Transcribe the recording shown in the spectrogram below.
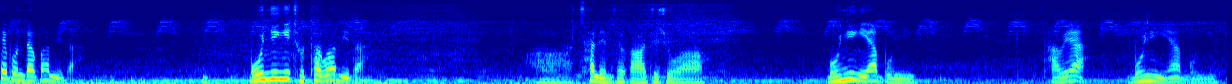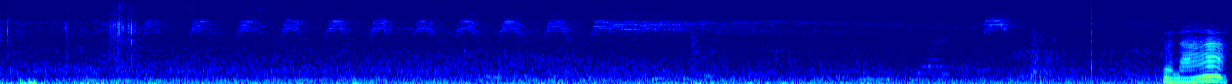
해본다고 합니다. 모닝이 좋다고 합니다. 아, 차 냄새가 아주 좋아. 모닝이야, 모닝. 바우야, 모닝이야, 모닝. 누나.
